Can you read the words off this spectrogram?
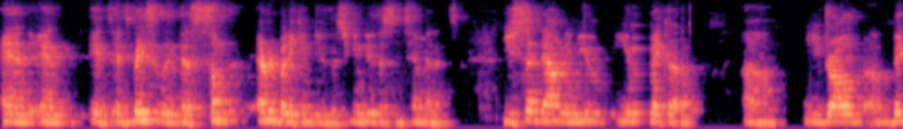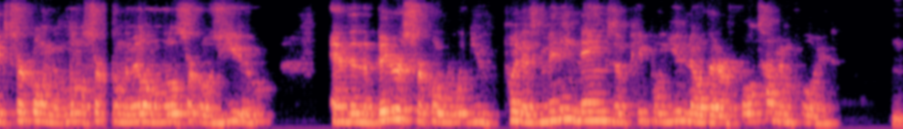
And and it, it's basically this. Some everybody can do this. You can do this in 10 minutes. You sit down and you you make a uh, you draw a big circle and a little circle in the middle, and the little circle is you. And then the bigger circle, would you put as many names of people you know that are full time employed. Hmm.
